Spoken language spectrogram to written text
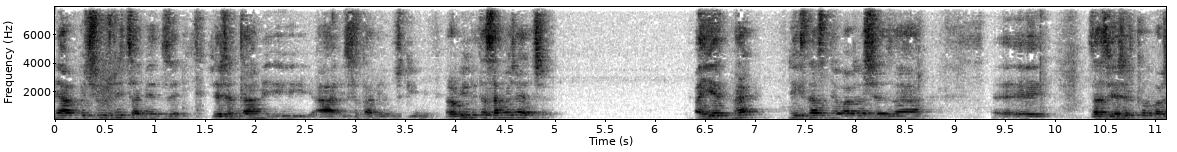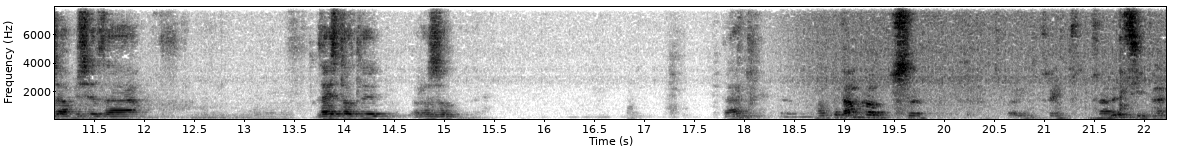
miała być różnica między zwierzętami a istotami ludzkimi? Robimy te same rzeczy. A jednak nikt z nas nie uważa się za, za zwierzę, tylko uważamy się za, za istoty rozumne. Tak? No pytanko, czy w Twojej tradycji, tak?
